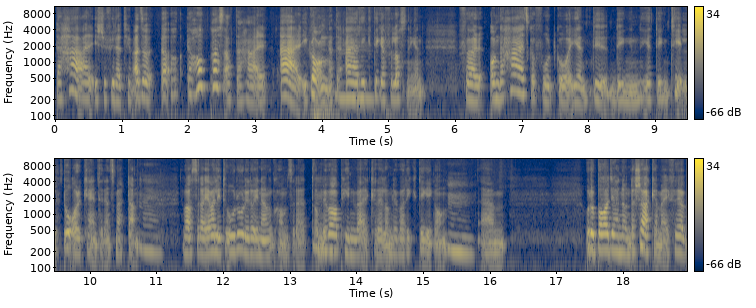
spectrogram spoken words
det här i 24 timmar, alltså jag, jag hoppas att det här är igång, att det är Mm. riktiga förlossningen. För om det här ska fortgå i, en dy- dygn, i ett dygn till, då orkar jag inte den smärtan. Nej. Var sådär, jag var lite orolig då innan hon kom sådär, att om det Mm. var pinverkare eller om det var riktig igång. Mm. Ehm, och då bad jag henne undersöka mig för jag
